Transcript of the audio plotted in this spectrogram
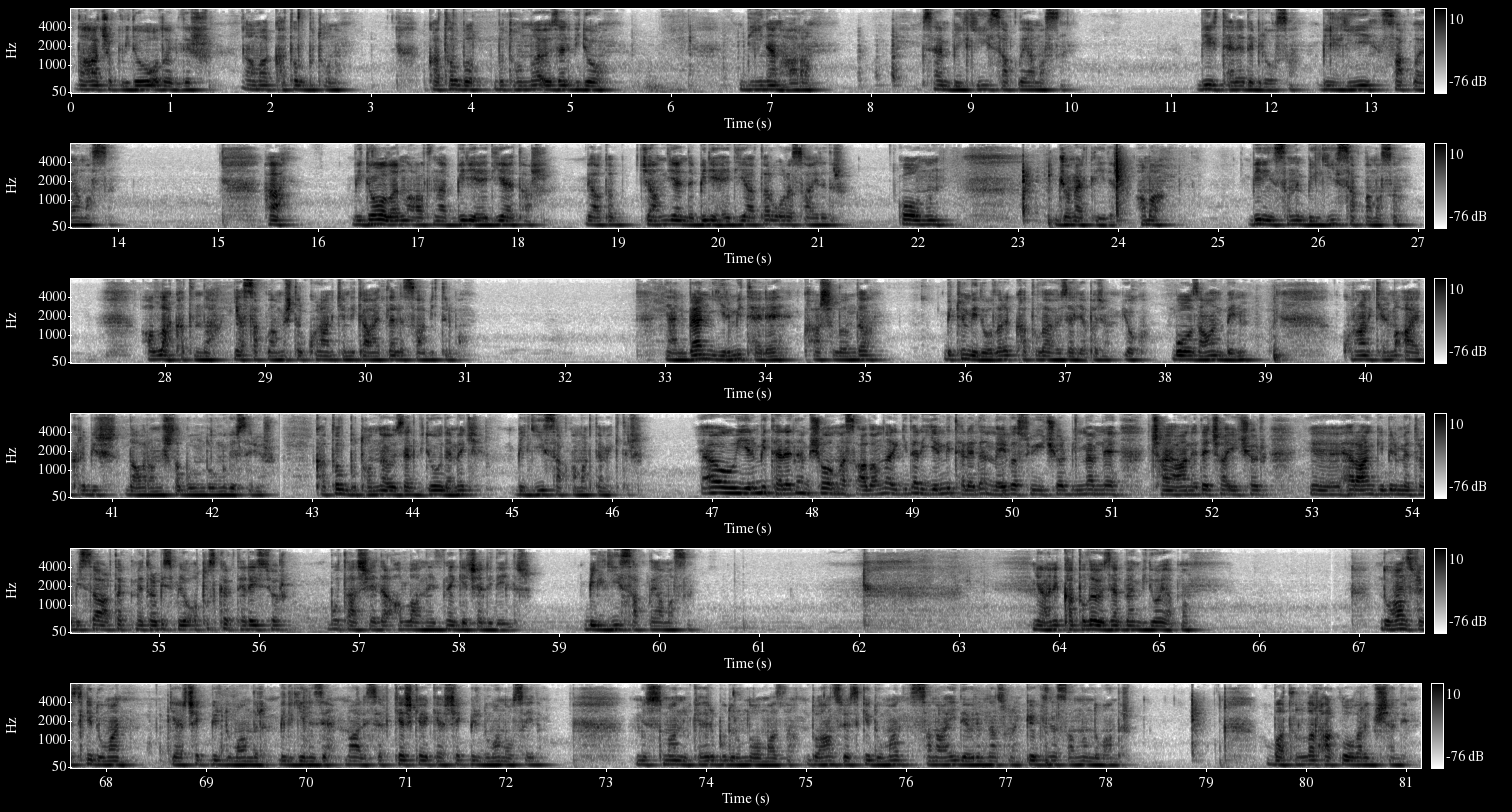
Daha çok video olabilir. Ama katıl butonu. Katıl butonuna özel video. Dinen haram. Sen bilgiyi saklayamazsın. Bir TL'de bile olsa bilgiyi saklayamazsın. Ha, videoların altına biri hediye atar. Veyahut da canlı yayında biri hediye atar orası ayrıdır. O onun cömertliğidir. Ama bir insanın bilgiyi saklaması Allah katında yasaklanmıştır. Kur'an-ı Kerim'deki ayetlerle sabittir bu. Yani ben 20 TL karşılığında bütün videoları katıla özel yapacağım. Yok. Bu o zaman benim Kur'an-ı Kerim'e aykırı bir davranışta bulunduğumu gösteriyor. Katıl butonuna özel video demek bilgiyi saklamak demektir. Ya o 20 TL'den bir şey olmaz. Adamlar gider 20 TL'den meyve suyu içiyor. Bilmem ne çayhanede çay içiyor. Ee, herhangi bir metrobüste artık metrobüs bile 30-40 TL istiyor. Bu tarz şeyler Allah nezdinde geçerli değildir. Bilgiyi saklayamazsın. Yani katıla özel ben video yapmam. Duhan suresindeki duman gerçek bir dumandır bilginize maalesef. Keşke gerçek bir duman olsaydı. Müslüman ülkeleri bu durumda olmazdı. Doğan suresindeki duman sanayi devriminden sonra gökyüzüne salınan dumandır. Batılılar haklı olarak güçlendi.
